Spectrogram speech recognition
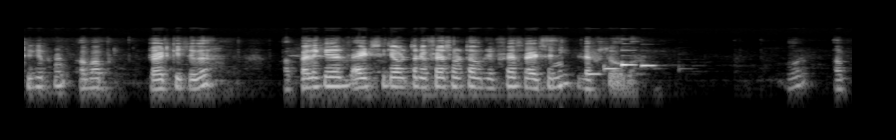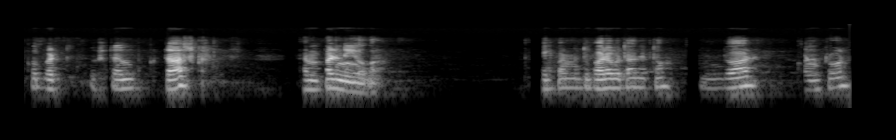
ठीक है फ्रेंड, अब आप राइट की जगह अब पहले के राइट से क्या होता है रिफ्रेश होता है रिफ्रेश राइट से नहीं लेफ़्ट से होगा। और आपका बट, उस टाइम टास्क हेम्पर नहीं होगा। एक बार मैं दोबारा बता देता हूँ। द्वार कंट्रोल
